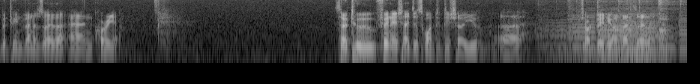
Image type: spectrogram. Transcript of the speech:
between Venezuela and Korea. So to finish, I just wanted to show you a short video on Venezuela.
